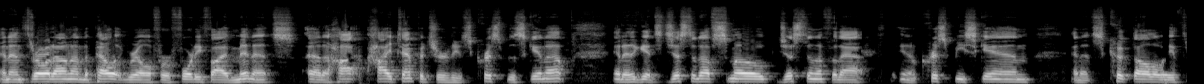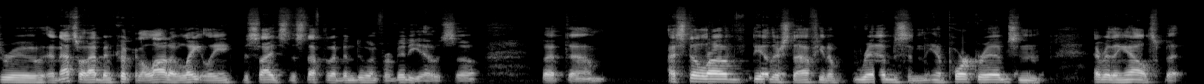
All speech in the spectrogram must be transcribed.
and then throw it out on the pellet grill for 45 minutes at a hot high temperature to crisp the skin up, and it gets just enough smoke, just enough of that you know crispy skin and it's cooked all the way through. And that's what I've been cooking a lot of lately, besides the stuff that I've been doing for videos. So, but um, I still love the other stuff, you know, ribs and you know pork ribs and everything else. But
